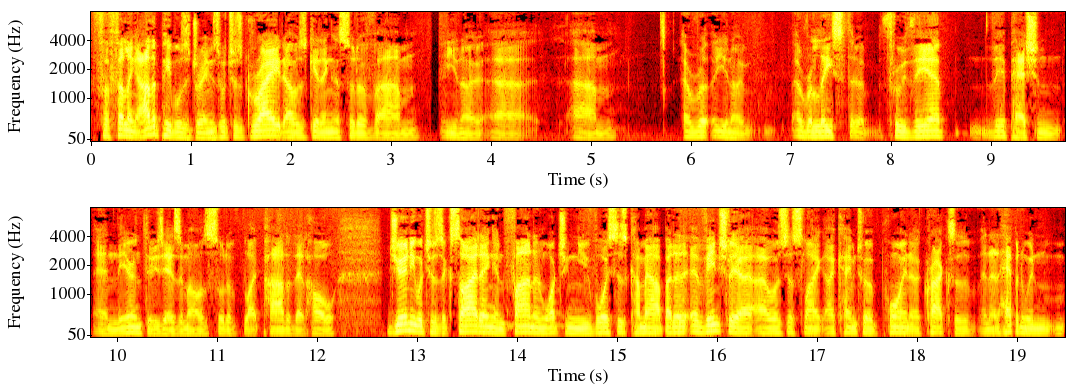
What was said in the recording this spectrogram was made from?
fulfilling other people's dreams, which was great. I was getting a sort of, um, you know, uh, um, a re- you know, a release th- through their their passion and their enthusiasm. I was sort of like part of that whole journey, which was exciting and fun, and watching new voices come out. But uh, eventually, I, I was just like, I came to a point, a crux, of, and it happened when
